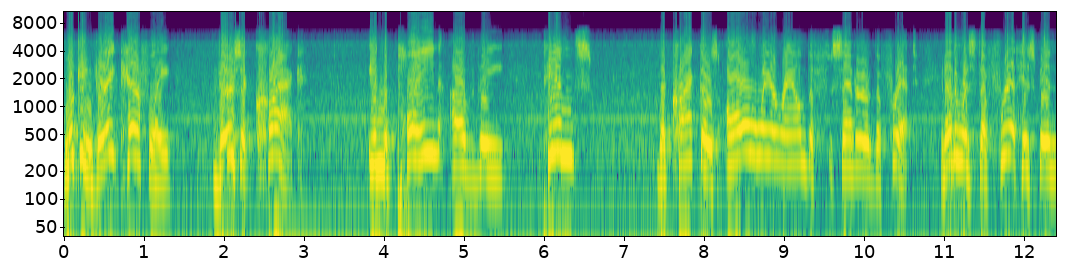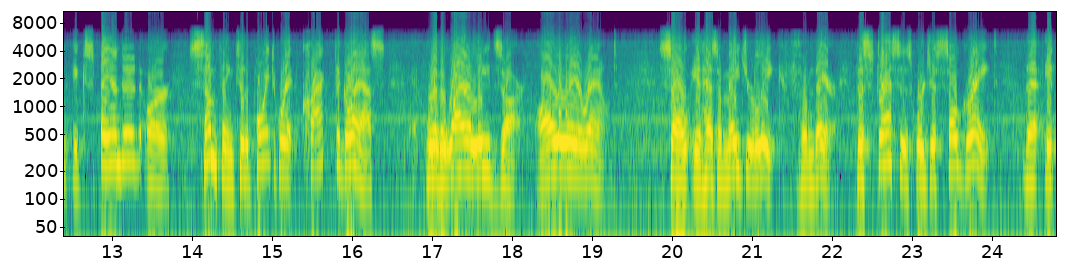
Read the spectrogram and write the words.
Looking very carefully, there's a crack in the plane of the pins. The crack goes all the way around the center of the frit. In other words, the frit has been expanded or something to the point where it cracked the glass where the wire leads are, all the way around. So it has a major leak from there. The stresses were just so great that it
